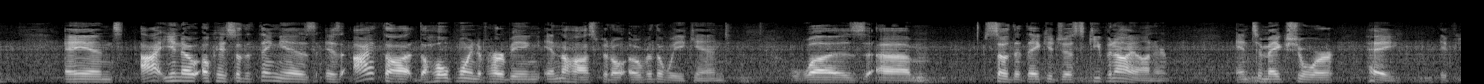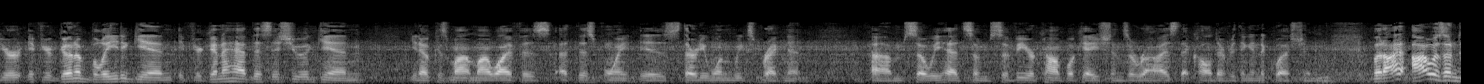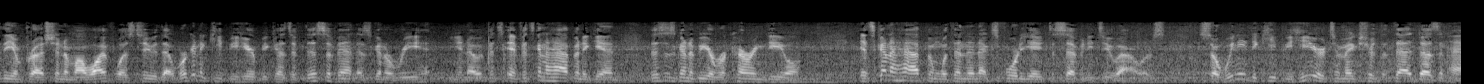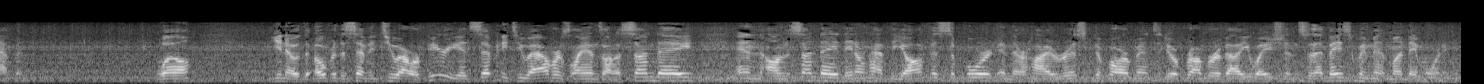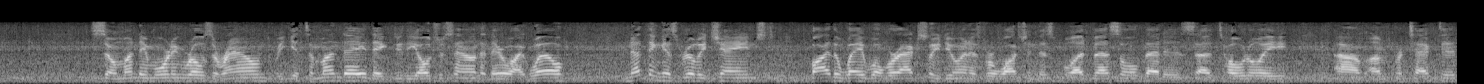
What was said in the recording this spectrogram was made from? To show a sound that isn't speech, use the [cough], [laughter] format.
And I, you know, okay, so the thing is, is I thought the whole point of her being in the hospital over the weekend was um, so that they could just keep an eye on her and to make sure, hey, if you're if you're gonna bleed again, if you're gonna have this issue again, you know, because my my wife is at this point is 31 weeks pregnant. Um, so we had some severe complications arise that called everything into question. But I, I was under the impression, and my wife was too, that we're going to keep you here because if this event is going to re, you know, if it's if it's going to happen again, this is going to be a recurring deal. It's going to happen within the next 48 to 72 hours. So we need to keep you here to make sure that that doesn't happen. Well, you know, the, over the 72 hour period, 72 hours lands on a Sunday, and on Sunday they don't have the office support in their high risk department to do a proper evaluation, so that basically meant Monday morning. So Monday morning rolls around, we get to Monday, they do the ultrasound, and they're like, well, nothing has really changed. By the way, what we're actually doing is we're watching this blood vessel that is uh, totally um, unprotected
